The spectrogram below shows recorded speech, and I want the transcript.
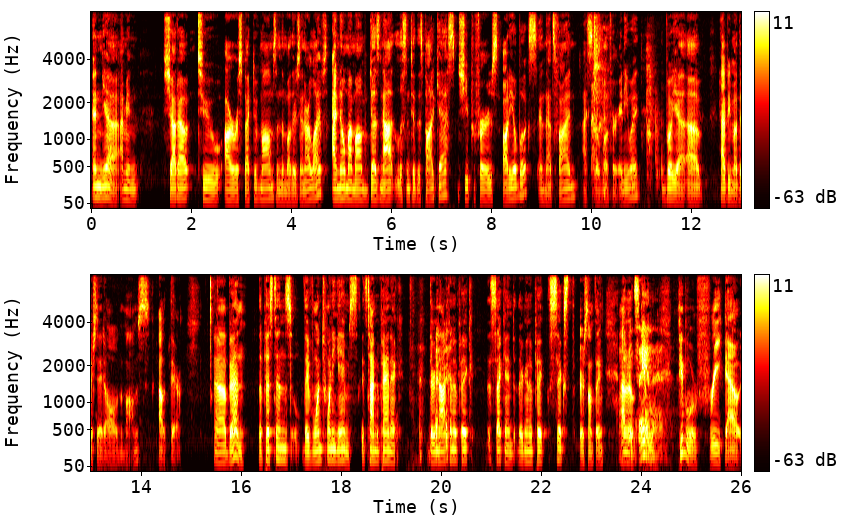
And yeah, I mean, shout out to our respective moms and the mothers in our lives. I know my mom does not listen to this podcast. She prefers audiobooks, and that's fine. I still love her anyway. But yeah, uh, happy Mother's Day to all of the moms out there. Uh, ben, the Pistons, they've won 20 games. It's time to panic. They're not going to pick second. They're going to pick sixth or something. I I've don't been know. saying People- that. people were freaked out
